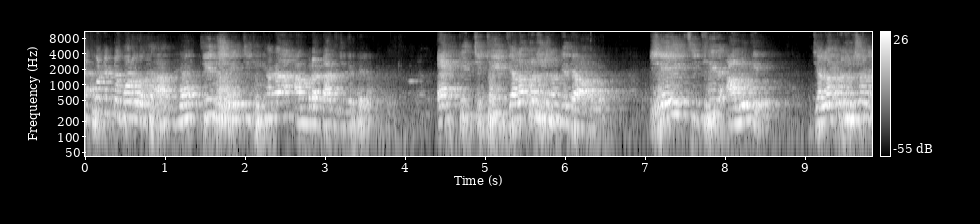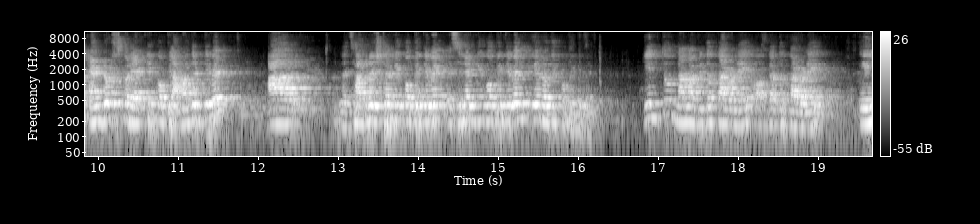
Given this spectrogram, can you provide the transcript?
এখন একটা বড় কথা, মন্ত্রীর সেই চিঠিখানা আমরা ডাক যুগে পেলাম। একটি চিঠি জেলা প্রশাসনকে দেওয়া হলো। সেই চিঠির আলোকে জেলা প্রশাসন এন্ডোর্স করে একটি কপি আমাদের দেবেন, আর সাব রেজিস্ট্রারকে কপি দেবেন এসিডেন্টকে কপি দেবেন ইউনোকে কপি দেবেন। কিন্তু নানাবিধ কারণে, অজ্ঞাত কারণে এই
